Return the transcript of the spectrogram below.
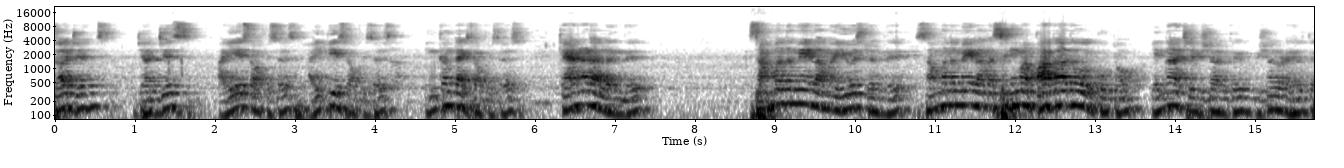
surgeons judges IAS officers IPS officers income tax officers கனடால சம்மந்தமே சம்பந்தமே யூஎஸ்லேருந்து சம்மந்தமே இல்லாமல் சம்பந்தமே சினிமா பார்க்காத ஒரு கூட்டம். என்னாச்சு விஷாலுக்கு? விஷாலோட ஹெல்த்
